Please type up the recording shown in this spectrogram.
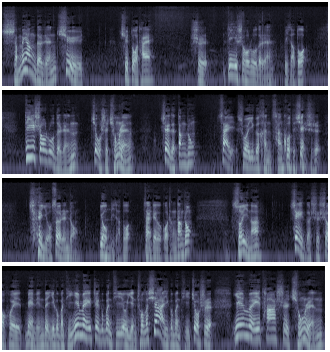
什么样的人去？去堕胎是低收入的人比较多，低收入的人就是穷人。这个当中，再说一个很残酷的现实，这有色人种又比较多，在这个过程当中，所以呢，这个是社会面临的一个问题。因为这个问题又引出了下一个问题，就是因为他是穷人，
